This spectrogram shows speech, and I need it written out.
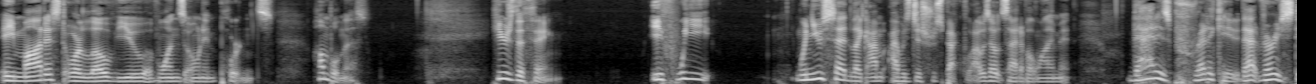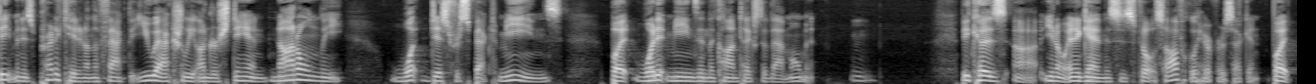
a modest or low view of one's own importance. Humbleness. Here's the thing. If we when you said like I'm, I was disrespectful, I was outside of alignment, that is predicated. That very statement is predicated on the fact that you actually understand not only what disrespect means, but what it means in the context of that moment. Mm. Because uh, you know, and again, this is philosophical here for a second, but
